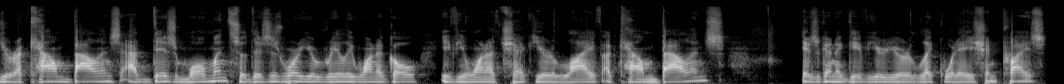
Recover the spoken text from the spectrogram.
your account balance at this moment. So this is where you really want to go if you want to check your live account balance. It's going to give you your liquidation price.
